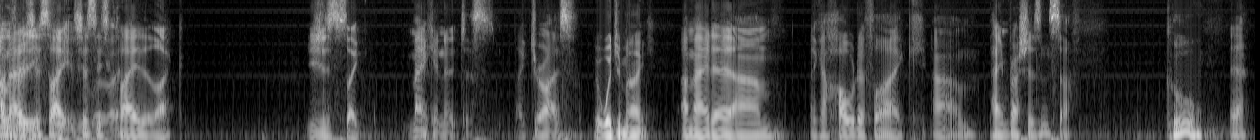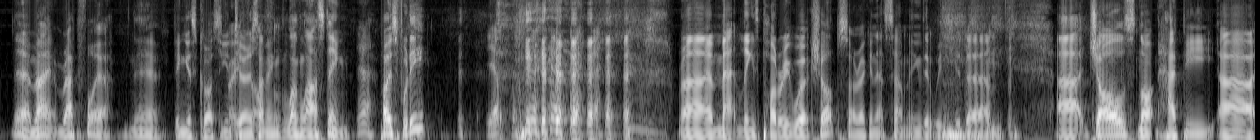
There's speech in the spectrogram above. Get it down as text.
oh no, really it's just like it's just this way. clay that like you just like making it just like dries. But what'd you make? I made a um like a holder for like um paintbrushes and stuff. Cool. Yeah. Yeah, mate. Rap for you. Yeah. Fingers crossed you can Very turn it something long lasting. Yeah. Post footy. Yep. Uh, Matt Ling's pottery workshops. I reckon that's something that we could. Um, uh, Joel's not happy. Uh,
